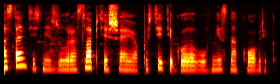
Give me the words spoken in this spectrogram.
Останьтесь внизу, расслабьте шею, опустите голову вниз на коврик.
